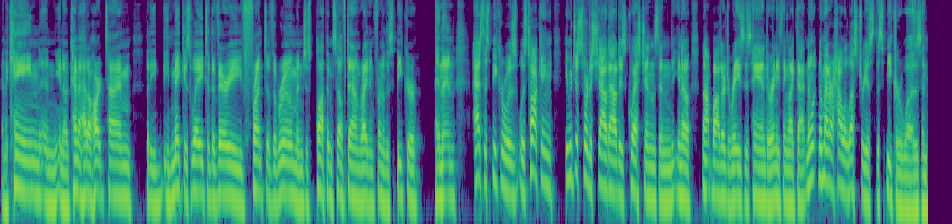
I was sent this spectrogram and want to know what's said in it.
and a cane, and you know, kind of had a hard time, but he'd he'd make his way to the very front of the room and just plop himself down right in front of the speaker. And then as the speaker was was talking, he would just sort of shout out his questions and you know not bother to raise his hand or anything like that. No no matter how illustrious the speaker was, and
